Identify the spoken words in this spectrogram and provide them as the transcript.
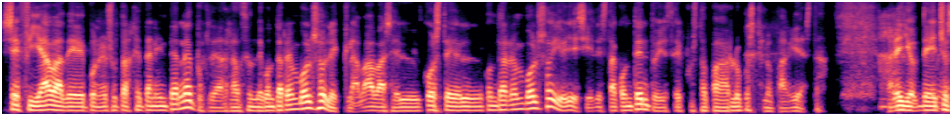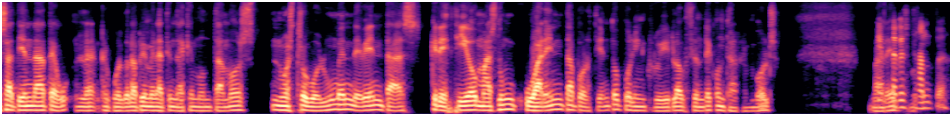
se fiaba de poner su tarjeta en internet, pues le das la opción de contrarreembolso, le clavabas el coste del contrarreembolso y oye, si él está contento y está dispuesto a pagarlo, pues que lo pague y ya está. yo, de hecho, esa tienda, recuerdo la primera tienda que montamos, nuestro volumen de ventas creció más de un 40% por incluir la opción de contrarreembolso. Interesante.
